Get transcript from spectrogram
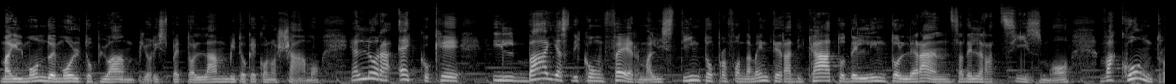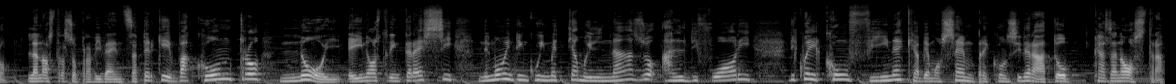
ma il mondo mondo è molto più ampio rispetto all'ambito che conosciamo. E allora ecco che il bias di conferma, l'istinto profondamente radicato dell'intolleranza, del razzismo, va contro la nostra sopravvivenza perché va contro noi e i nostri interessi nel momento in cui mettiamo il naso al di fuori di quel confine che abbiamo sempre considerato casa nostra,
